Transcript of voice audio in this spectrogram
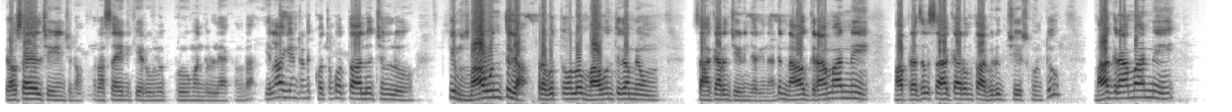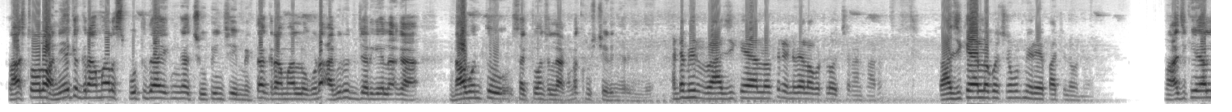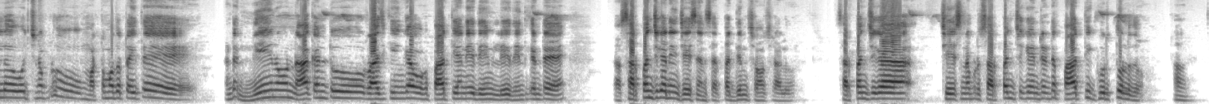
వ్యవసాయాలు చేయించడం రసాయనిక ఎరువులు పురుగు మందులు లేకుండా. ఇలాగేంటంటే కొత్త కొత్త ఆలోచనలు మా వంతుగా ప్రభుత్వంలో మా వంతుగా మేము సహకారం చేయడం జరిగింది. అంటే నా గ్రామాన్ని మా ప్రజల సహకారంతో అభివృద్ధి చేసుకుంటూ మా గ్రామాన్ని రాష్ట్రంలో అనేక గ్రామాలు స్ఫూర్తిదాయకంగా చూపించి మిగతా గ్రామాల్లో కూడా అభివృద్ధి జరిగేలాగా నా వంతు శక్తివంచం లేకుండా కృషి చేయడం జరిగింది. అంటే మీరు రాజకీయాల్లోకి రెండు వేల ఒకటిలో వచ్చారంటున్నారు. రాజకీయాల్లోకి వచ్చినప్పుడు మీరు ఏ పార్టీలో ఉన్నారు? రాజకీయాల్లో వచ్చినప్పుడు మొట్టమొదట అయితే అంటే నేను నాకంటూ రాజకీయంగా ఒక పార్టీ అనేది ఏం లేదు. ఎందుకంటే సర్పంచ్గా నేను చేశాను సార్ పద్దెనిమిది సంవత్సరాలు. సర్పంచ్గా చేసినప్పుడు సర్పంచ్గా ఏంటంటే పార్టీ గుర్తుండదు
